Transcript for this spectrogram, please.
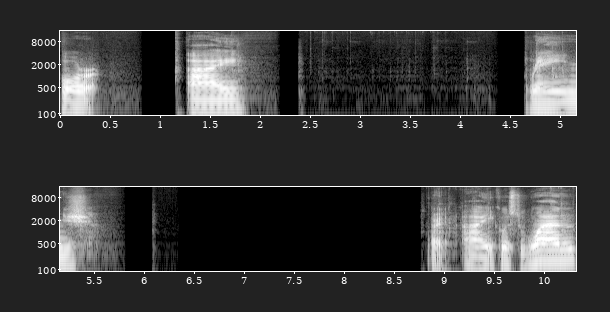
For i range sorry, i equals to 1,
